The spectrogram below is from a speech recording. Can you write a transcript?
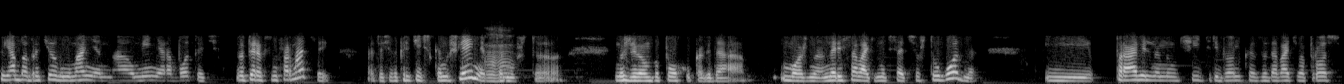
я бы обратила внимание на умение работать, во-первых, с информацией, то есть это критическое мышление, uh-huh. потому что мы живем в эпоху, когда можно нарисовать и написать все, что угодно, и правильно научить ребенка задавать вопрос,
